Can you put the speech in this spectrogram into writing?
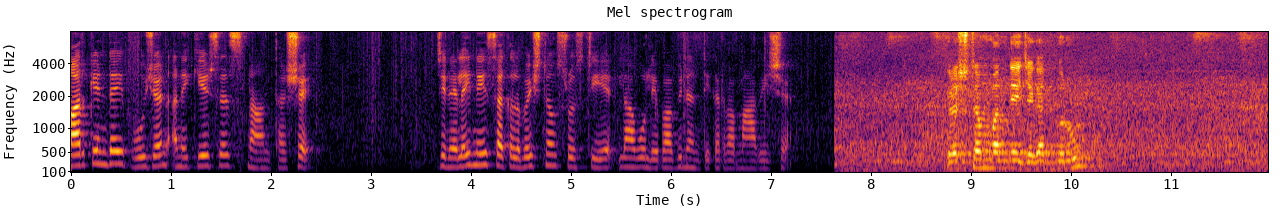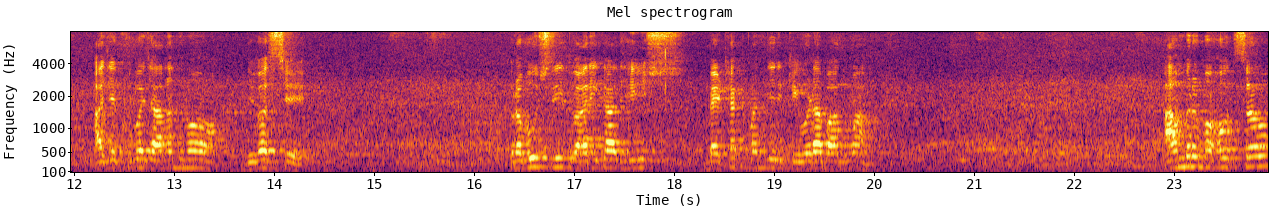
માર્કેન્ડેય પૂજન અને કેસર સ્નાન થશે, જેને લઈને સકલ વૈષ્ણવ સૃષ્ટિએ લાવો લેવા વિનંતી કરવામાં આવી છે. કૃષ્ણમ વંદે જગદગુરુ. આજે ખૂબ જ આનંદનો દિવસ છે. પ્રભુ શ્રી દ્વારિકાધીશ બેઠક મંદિર કેવડાબાગમાં આમ્ર મહોત્સવ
